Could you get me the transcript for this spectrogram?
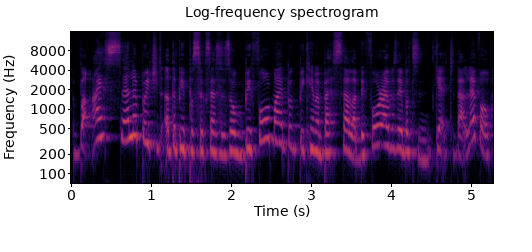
But I celebrated other people's successes. So before my book became a bestseller, before I was able to get to that level,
